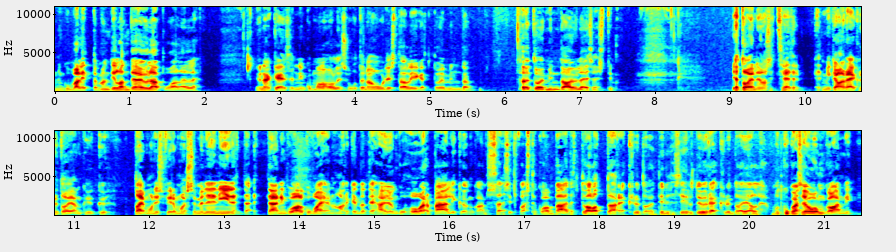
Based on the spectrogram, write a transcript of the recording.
niin kuin välittömän tilanteen yläpuolelle ja näkee sen niin kuin mahdollisuutena uudistaa liiketoimintaa tai toimintaa yleisesti. Ja toinen on sitten se, että mikä on rekrytoijan kyky. Tai monissa firmoissa se menee niin, että, tämä niin alkuvaiheen harkinta tehdään jonkun HR-päällikön kanssa ja sitten vasta kun on päätetty aloittaa rekrytointi, niin se siirtyy rekrytoijalle. Mutta kuka se onkaan, niin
